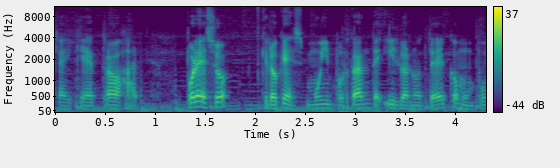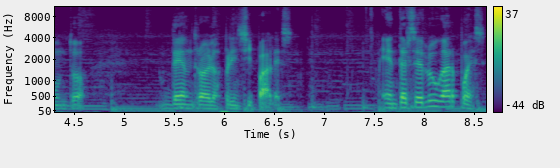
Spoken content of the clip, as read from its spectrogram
que hay que trabajar. Por eso creo que es muy importante y lo anoté como un punto dentro de los principales. En tercer lugar, pues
